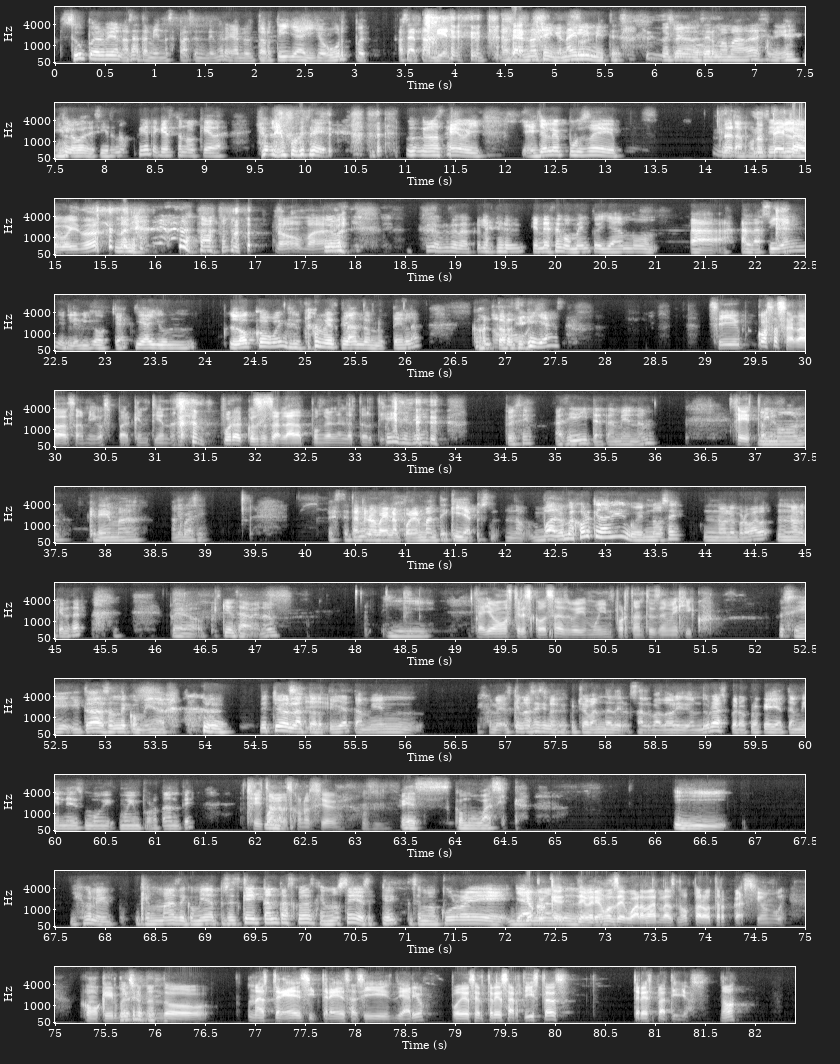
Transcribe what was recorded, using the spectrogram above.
súper bien, o sea, también no se pasen de verga, la tortilla y yogurt, pues, o sea, también, o sea, no chinguen, hay límites. no Sí, quieren hacer güey. mamadas y, y luego decir, no, fíjate que esto no queda. Yo le puse, no sé, yo le puse, puta, Nutella, güey, ¿no? no, No, man. en ese momento llamo a, a la CIA y le digo que aquí hay un loco, güey, que está mezclando Nutella con No, güey. tortillas. Sí, cosas saladas, amigos, para que entiendan. Pura cosa salada, pónganla en la tortilla. Sí, sí, sí. Pues sí, acidita también, ¿no? Sí, también. Limón, crema, algo así. Este, también no vayan a poner mantequilla, pues no, bueno, a lo mejor queda bien, güey, no sé, no lo he probado, no lo quiero hacer, pero pues quién sabe, ¿no? Y Ya llevamos tres cosas, güey, muy importantes de México. sí, y todas son de comida. De hecho, la Sí. tortilla también, híjole, es que no sé si nos escucha banda de El Salvador y de Honduras, pero creo que ella también es muy, muy importante, Sí, Bueno. también es conocido. güey. Ujú. es como básica. Y, híjole, ¿qué más de comida? Pues es que hay tantas cosas que no sé, es que se me ocurre ya Yo creo que de- deberíamos de guardarlas, ¿no? Para otra ocasión, güey. Como que ir que mencionando unas tres y tres así diario. Podría ser tres artistas, tres platillos, ¿no?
